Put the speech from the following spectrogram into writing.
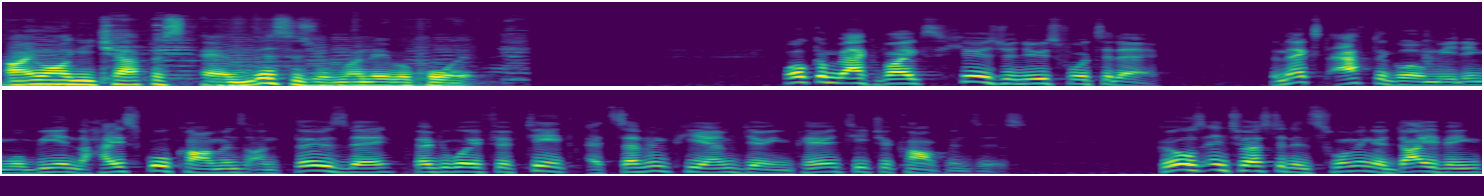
I'm Augie Chappis, and this is your Monday Report. Welcome back, Vikes. Here's your news for today. The next Afterglow meeting will be in the high school commons on Thursday, February 15th at 7 p.m. during parent-teacher conferences. Girls interested in swimming or diving,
